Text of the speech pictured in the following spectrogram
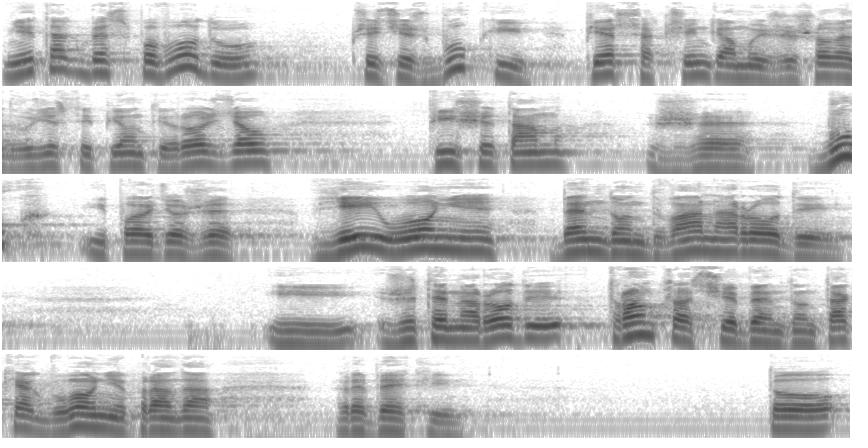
nie tak bez powodu, przecież Bóg i pierwsza księga Mojżeszowa, 25 rozdział, pisze tam, że Bóg i powiedział, że w jej łonie będą dwa narody, i że te narody trącać się będą, tak jak w łonie, prawda, Rebeki. To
